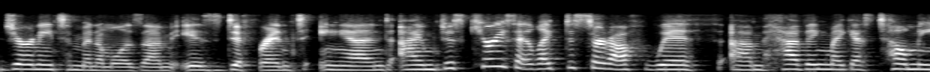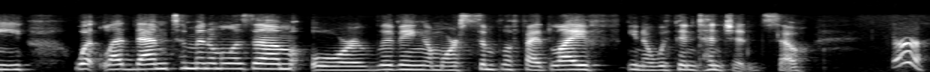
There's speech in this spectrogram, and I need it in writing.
journey to minimalism is different, and I'm just curious. I like to start off with um, having my guests tell me what led them to minimalism or living a more simplified life, you know, with intention. So, sure.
